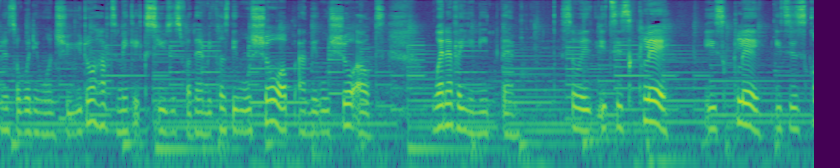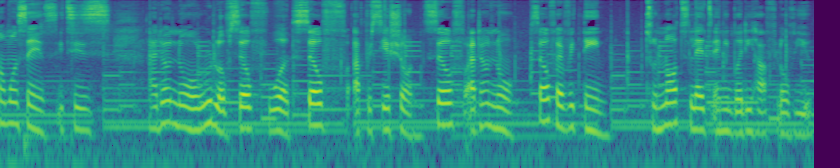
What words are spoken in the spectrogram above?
when somebody wants you. You don't have to make excuses for them because they will show up and they will show out whenever you need them. So it, it is clear it's clear, it is common sense, it is I don't know, rule of self worth, self appreciation, self, I don't know, self everything. To not let anybody half love you.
